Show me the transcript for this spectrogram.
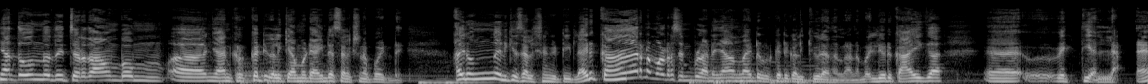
ഞാൻ തോന്നുന്നത് ചെറുതാവുമ്പം ഞാൻ ക്രിക്കറ്റ് കളിക്കാൻ വേണ്ടി അതിന്റെ സെലക്ഷനെ പോയിട്ടുണ്ട്. അതിനൊന്നും എനിക്ക് സെലക്ഷൻ കിട്ടിയില്ല. അതിന് കാരണം വളരെ സിമ്പിളാണ്. ഞാൻ നന്നായിട്ട് ക്രിക്കറ്റ് കളിക്കൂല എന്നുള്ളതാണ്. വലിയൊരു കായിക വ്യക്തിയല്ല. ഏ?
